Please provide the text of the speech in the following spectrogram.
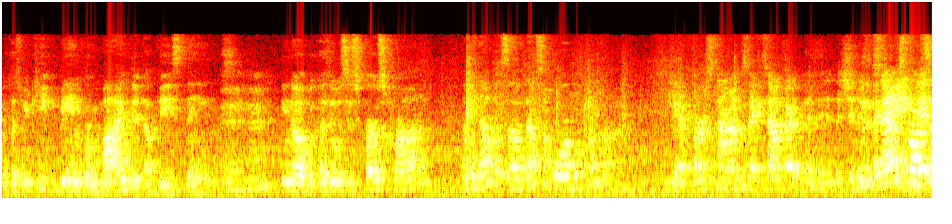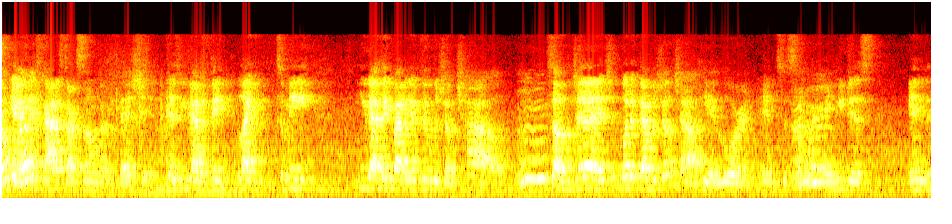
because we keep being reminded of these things. Mm-hmm. You know, because it was his first crime. I mean, that was a that's a horrible crime. Yeah, first time, second time, third, the, the, the shit is the same. gotta start somewhere. Yeah, it's gotta start somewhere with that shit. Because you gotta think, like, to me, you gotta think about it if it was your child. Mm-hmm. So the judge, what if that was your child he had lured into somewhere Mhm. and you just, and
